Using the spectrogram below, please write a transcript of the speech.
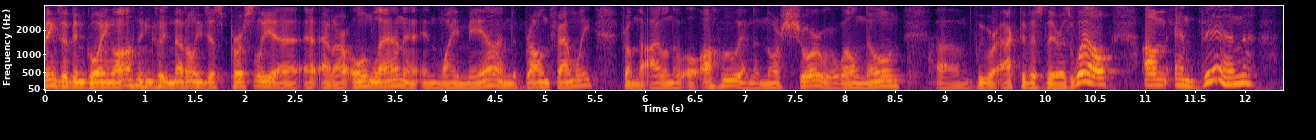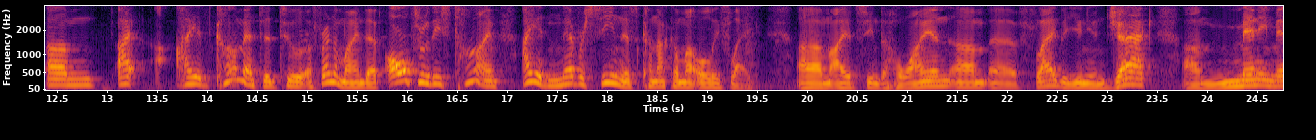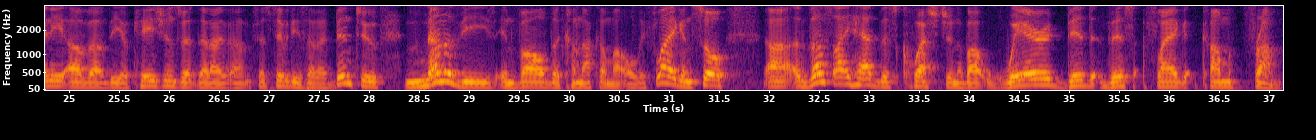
Things have been going on, including not only just personally uh, at, at our own land in- in Waimea. I'm the Brown family from the island of Oahu and the North Shore. We're well known. Um, we were activists there as well. Um, and then um, I, I had commented to a friend of mine that all through this time, I had never seen this Kanaka Maoli flag. Um, I had seen the Hawaiian um, uh, flag, the Union Jack, um, many, many of, the occasions that, that I um, festivities that I've been to. None of these involved the Kanaka Maoli flag, and so uh, thus I had this question about where did this flag come from?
